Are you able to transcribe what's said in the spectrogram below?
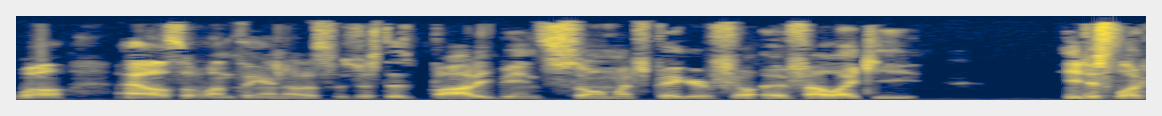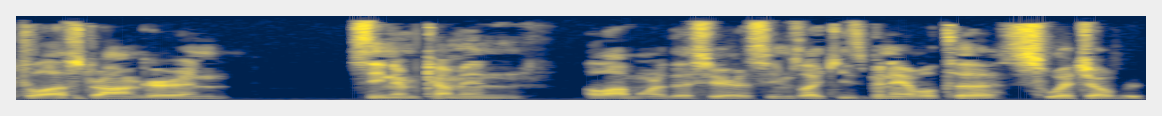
well, I also one thing I noticed was just his body being so much bigger. It felt, it felt like he he just looked a lot stronger, and seeing him come in a lot more this year. It seems like he's been able to switch over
